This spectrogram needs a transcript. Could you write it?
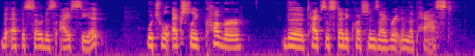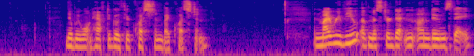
the episode as I see it, which will actually cover the types of study questions I've written in the past. Then we won't have to go through question by question. And my review of Mr. Denton on Doomsday.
